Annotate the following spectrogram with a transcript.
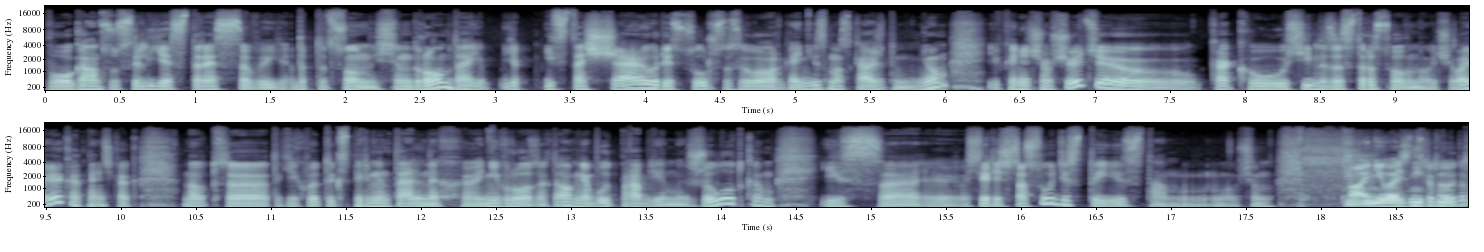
по Гансу Селье стрессовый адаптационный синдром, да, я, я истощаю ресурсы своего организма с каждым днем, и в конечном счете, как у сильно застрессованного человека, знаете, как на вот э, таких вот экспериментальных э, неврозах, да, у меня будут проблемы с желудком, и с э, сердечно-сосудистой, и с там, в общем... Но они возникнут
